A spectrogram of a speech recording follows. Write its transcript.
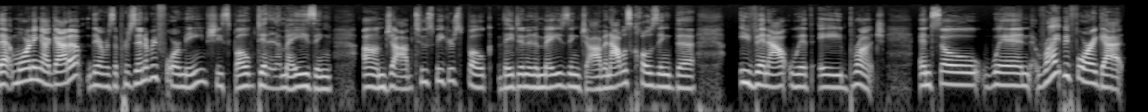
That morning, I got up. There was a presenter before me. She spoke, did an amazing um, job. Two speakers spoke. They did an amazing job. And I was closing the event out with a brunch. And so when right before it got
